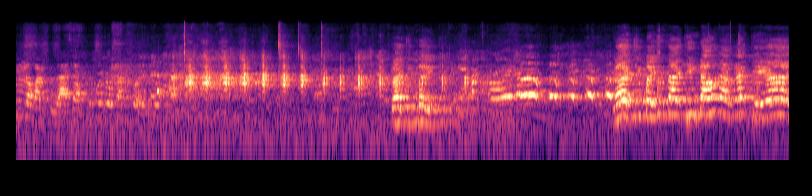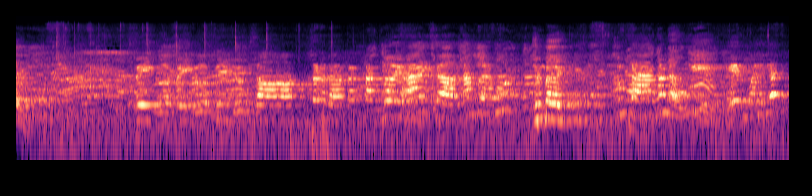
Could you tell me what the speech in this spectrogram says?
như là bằng cửa rồi Cứ cô dâu 8 tuổi Rồi chuẩn bị. Rồi chuẩn bị chúng ta chiến đấu nào các chị ơi? Phi ngựa phi ngựa phi đường do. Tăng tăng tăng tăng 12 giờ 50 phút. Chuẩn bị Chúng ta bắt đầu kỳ game quán nhất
